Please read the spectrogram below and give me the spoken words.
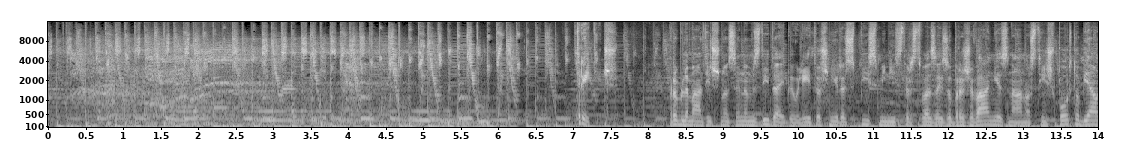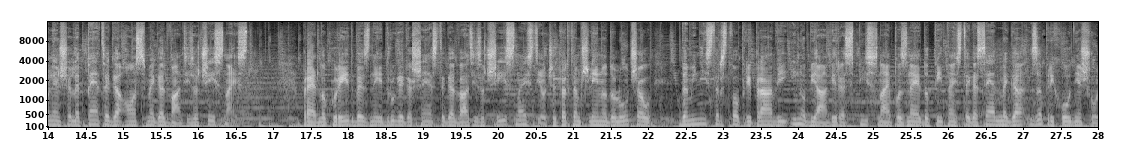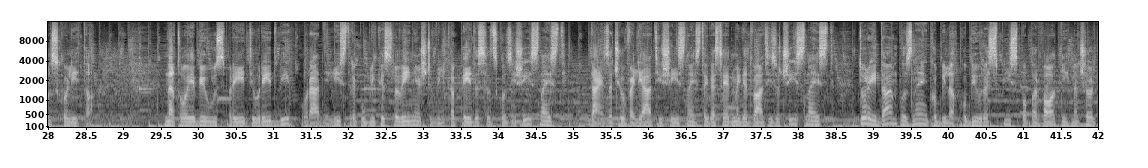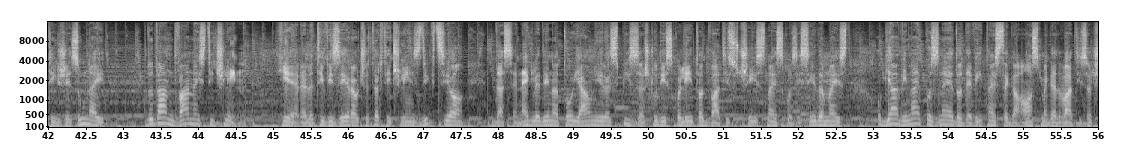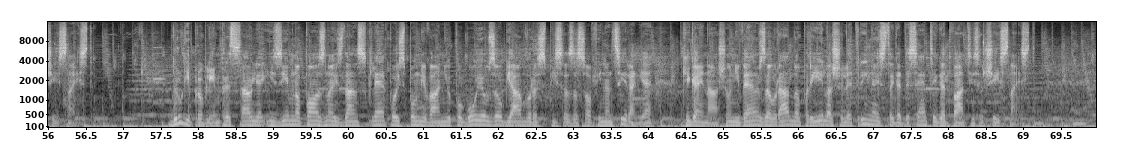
Tretjič. Problematično se nam zdi, da je bil letošnji razpis Ministrstva za izobraževanje, znanost in šport objavljen šele 5.8.2016. Predlog uredbe z dne 2.6.2016 je v četrtem členu določal, da ministrstvo pripravi in objavi razpis najpozneje do 15.7. za prihodnje šolsko leto. Na to je bil v sprejeti uredbi Uradni list Republike Slovenije številka 50 skozi 16, ta je začel veljati 16.7.2016, torej dan pozneje, ko bi lahko bil razpis po prvotnih načrtih že zunaj, dodan 12. člen, ki je relativiziral četrti člen z dikcijo, da se ne glede na to javni razpis za študijsko leto 2016 skozi 17 objavi najpozneje do 19.8.2016. Drugi problem predstavlja izjemno pozno izdan sklep o izpolnjevanju pogojev za objavo razpisa za sofinanciranje, ki ga je naša univerza uradno prejela šele 13.10.2016.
